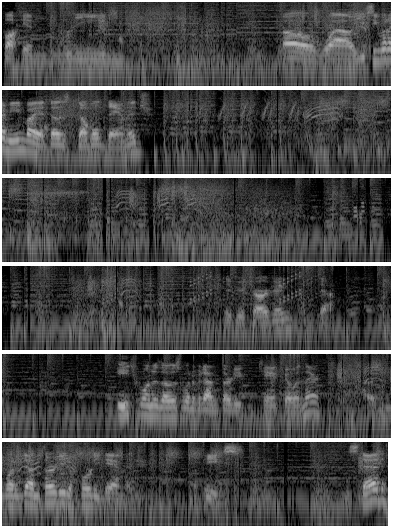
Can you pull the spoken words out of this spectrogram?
fucking reamed. Oh, wow. You see what I mean by it does double damage? Charging. Yeah. Each one of those would have done 30, can't go in there, uh, would have done 30 to 40 damage a piece. Instead,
